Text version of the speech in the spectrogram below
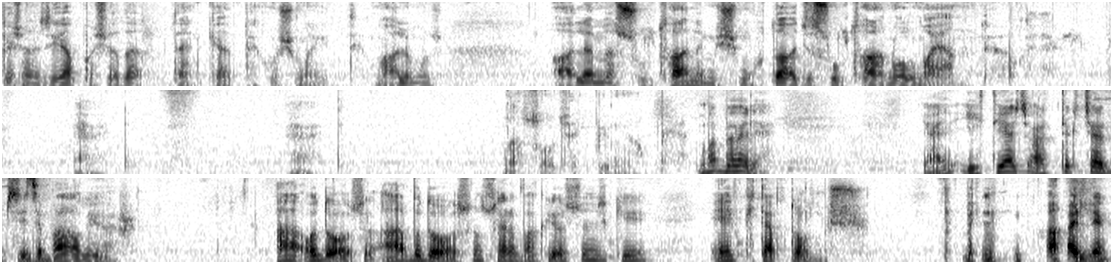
Geçen Ziya Paşa'da denk geldi, pek hoşuma gitti. Malumunuz aleme sultan imiş, muhtacı sultan olmayan diyor. Evet. Evet. Nasıl olacak bilmiyorum. Ama böyle. Yani ihtiyaç arttıkça sizi bağlıyor. Aa o da olsun, aa bu da olsun. Sonra bakıyorsunuz ki ev kitap dolmuş. Benim halim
